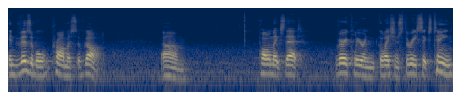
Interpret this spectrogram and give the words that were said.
invisible promise of God. Um, Paul makes that very clear in Galatians 3:16,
